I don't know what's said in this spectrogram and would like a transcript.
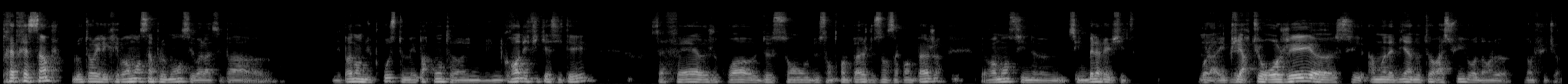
très, très simple. L'auteur, il écrit vraiment simplement. C'est voilà, c'est pas, on n'est pas dans du Proust, mais par contre, d'une grande efficacité. Ça fait, je crois, 200 230 pages, 250 pages. Et vraiment, c'est une, une belle réussite. Voilà. Et puis Arthur Roger, c'est à mon avis un auteur à suivre dans le, dans le futur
